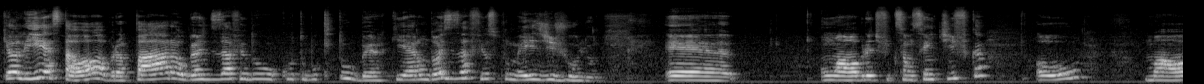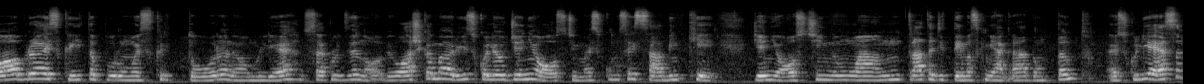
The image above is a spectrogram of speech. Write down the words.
que eu li esta obra para o grande desafio do culto booktuber, que eram dois desafios para o mês de julho. É uma obra de ficção científica ou uma obra escrita por uma escritora, né, uma mulher do século XIX. Eu acho que a maioria escolheu Jane Austen, mas como vocês sabem que Jane Austen não, não trata de temas que me agradam tanto, eu escolhi essa.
